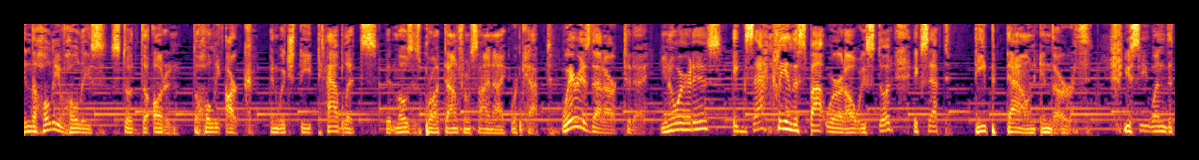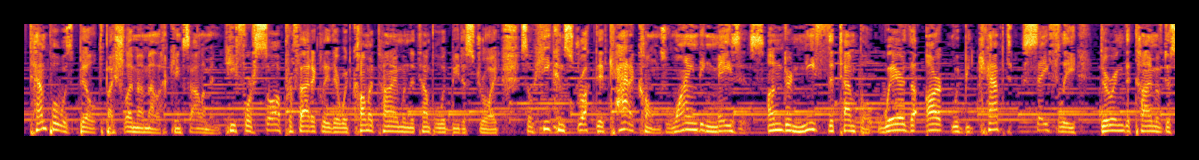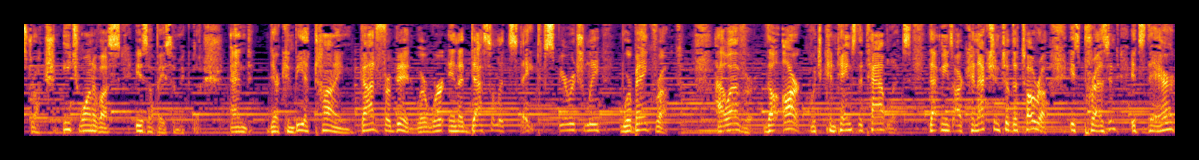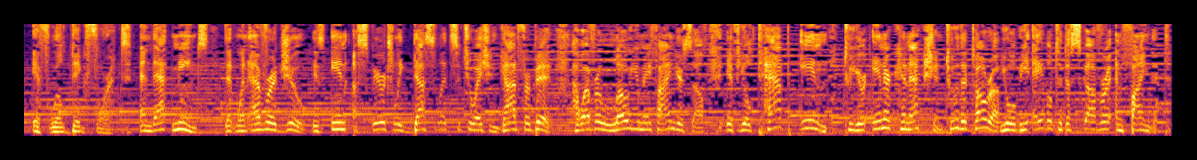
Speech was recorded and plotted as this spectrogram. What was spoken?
In the Holy of Holies stood the Oren, the Holy Ark, in which the tablets that Moses brought down from Sinai were kept. Where is that Ark today? You know where it is? Exactly in the spot where it always stood, except deep down in the earth. You see, when the temple was built by Shlomo Melech, King Solomon, he foresaw prophetically there would come a time when the temple would be destroyed. So he constructed catacombs, winding mazes underneath the temple where the ark would be kept safely during the time of destruction. Each one of us is a Beis HaMikdash. And there can be a time, God forbid, where we're in a desolate state. Spiritually, we're bankrupt. However, the ark, which contains the tablets, that means our connection to the Torah is present. It's there if we'll dig for it. And that means that whenever a Jew is in a spiritually desolate situation, God forbid, however low you may find yourself, if you'll tap in to your inner connection to the Torah, you will be able to discover it and find it.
